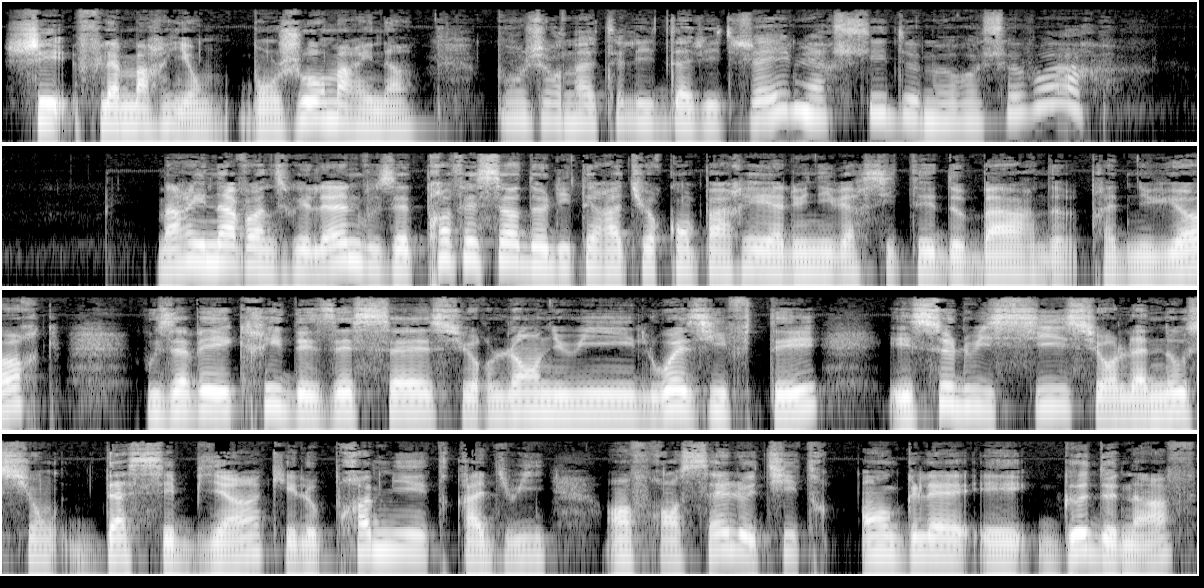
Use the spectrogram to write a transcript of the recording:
chez Flammarion. Bonjour Marina. Bonjour Nathalie David Veil, merci de me recevoir. Marina Van vous êtes professeure de littérature comparée à l'université de Bard près de New York. Vous avez écrit des essais sur l'ennui, l'oisiveté et celui-ci sur la notion d'assez bien, qui est le premier traduit en français. Le titre anglais est good enough,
